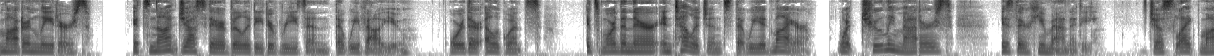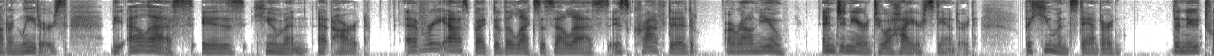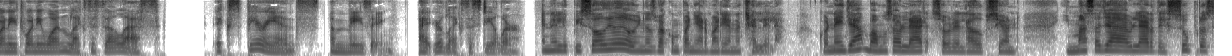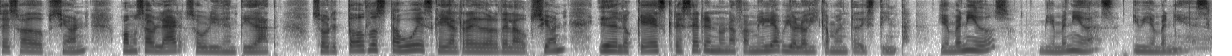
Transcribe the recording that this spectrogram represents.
Modern leaders. It's not just their ability to reason that we value, or their eloquence. It's more than their intelligence that we admire. What truly matters is their humanity. Just like modern leaders, the LS is human at heart. Every aspect of the Lexus LS is crafted around you, engineered to a higher standard, the human standard. The new 2021 Lexus LS. Experience amazing at your Lexus dealer. En el episodio de hoy nos va a acompañar Mariana Chalela. Con ella vamos a hablar sobre la adopción y más allá de hablar de su proceso de adopción, vamos a hablar sobre identidad, sobre todos los tabúes que hay alrededor de la adopción y de lo que es crecer en una familia biológicamente distinta. Bienvenidos, bienvenidas y bienvenides.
